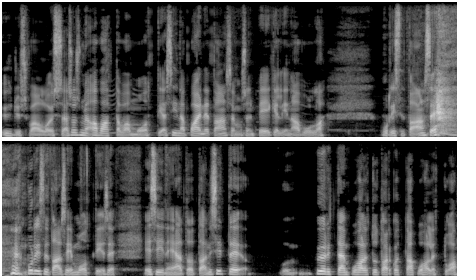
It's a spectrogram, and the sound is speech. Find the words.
Yhdysvalloissa. Ja se on semmoinen avattava muotti ja siinä painetaan semmoisen peekelin avulla puristetaan se, puristetaan siihen muottiin se esine ja tota, niin sitten pyörittäen puhallettu tarkoittaa puhallettua,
